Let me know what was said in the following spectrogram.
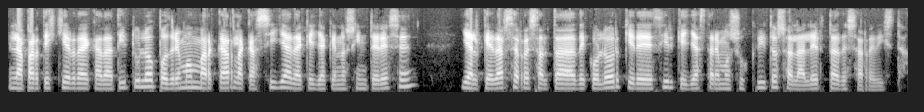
En la parte izquierda de cada título podremos marcar la casilla de aquella que nos interese y al quedarse resaltada de color quiere decir que ya estaremos suscritos a la alerta de esa revista.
